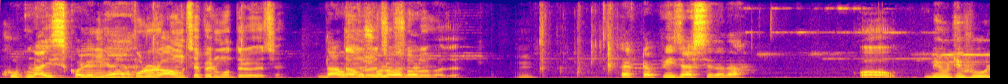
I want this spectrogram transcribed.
খুব নাইস কোয়ালিটি হ্যাঁ। পুরো রাউন্ড শেপের মধ্যে রয়েছে। দাম কত ষোলো হাজার। একটা পিস আসছে দাদা। ওয়াও বিউটিফুল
